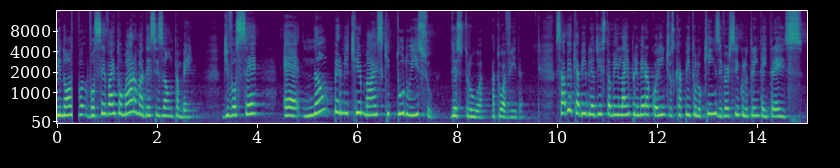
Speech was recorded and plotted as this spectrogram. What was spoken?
E nós, você vai tomar uma decisão também, de você é, não permitir mais que tudo isso destrua a tua vida. Sabe o que a Bíblia diz também lá em 1 Coríntios capítulo 15, versículo 33?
